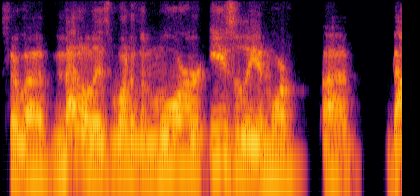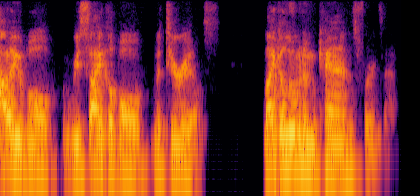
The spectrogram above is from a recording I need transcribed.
So uh, metal is one of the more easily and more uh, valuable recyclable materials, like aluminum cans, for example,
